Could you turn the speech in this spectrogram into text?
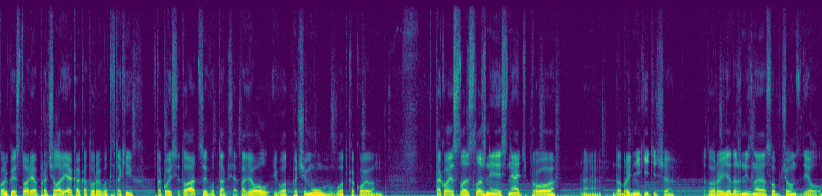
сколько история про человека, который вот в таких в такой ситуации вот так себя повел, и вот почему, вот какой он. Такое сло- сложнее снять про э, Добрыню Никитича, который я даже не знаю особо, что он сделал.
